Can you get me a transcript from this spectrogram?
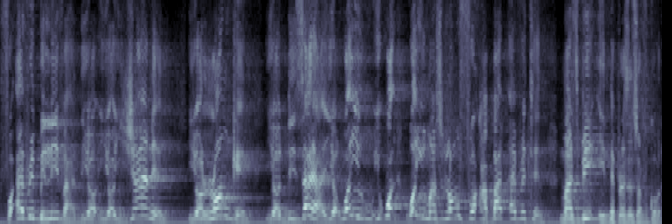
for every believer, your, your yearning, your longing, your desire, your, what, you, what, what you must long for above everything must be in the presence of God.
